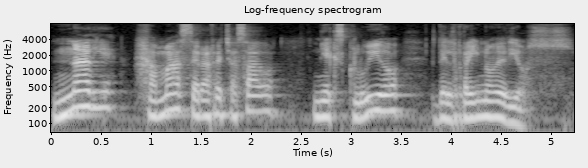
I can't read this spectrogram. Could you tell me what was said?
Nadie jamás será rechazado ni excluido del reino de Dios.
